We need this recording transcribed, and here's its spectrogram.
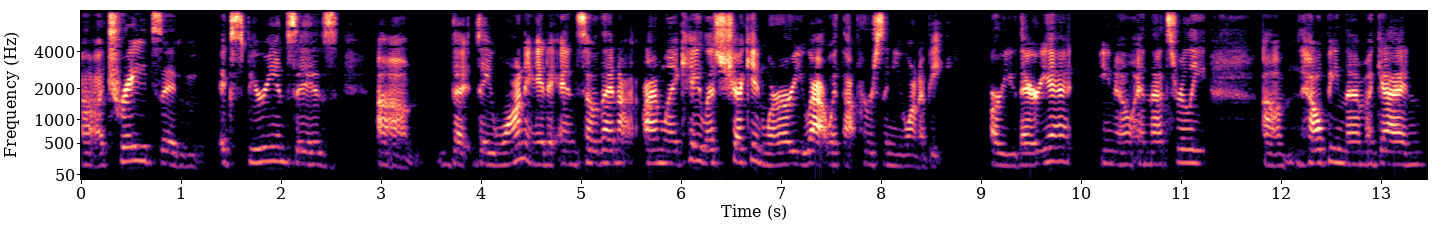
uh, traits and experiences um, that they wanted. And so then I, I'm like, hey, let's check in. Where are you at with that person you want to be? Are you there yet? You know, and that's really um, helping them. Again,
